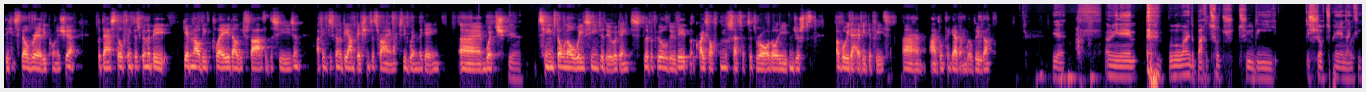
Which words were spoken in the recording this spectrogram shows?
they can still really punish you. But then I still think there's going to be, given how they've played, how they've started the season, I think there's going to be ambition to try and actually win the game, um, which yeah. teams don't always seem to do against Liverpool. Do they quite often set up to draw or even just avoid a heavy defeat? Um, I don't think Everton will do that. Yeah, I mean, um, we'll wind it back a touch to the the shots per 90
